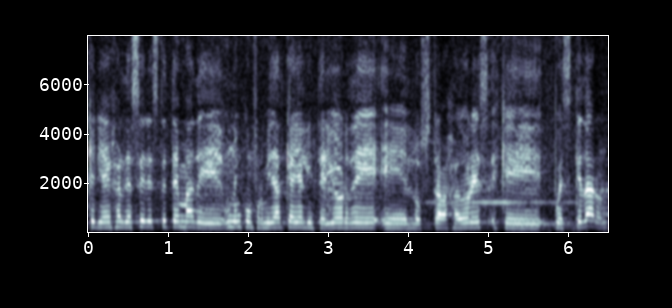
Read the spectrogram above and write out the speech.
quería dejar de hacer, este tema de una inconformidad que hay al interior de eh, los trabajadores que pues quedaron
